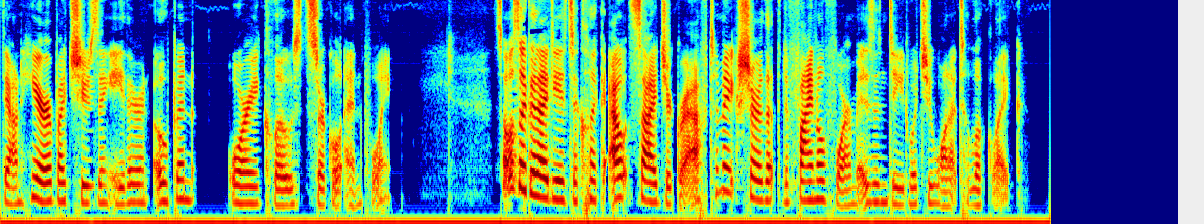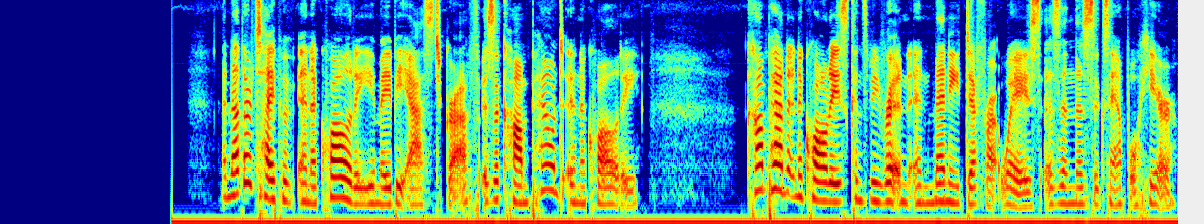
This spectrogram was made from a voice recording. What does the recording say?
down here by choosing either an open or a closed circle endpoint. It's always a good idea to click outside your graph to make sure that the final form is indeed what you want it to look like. Another type of inequality you may be asked to graph is a compound inequality. Compound inequalities can be written in many different ways, as in this example here.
